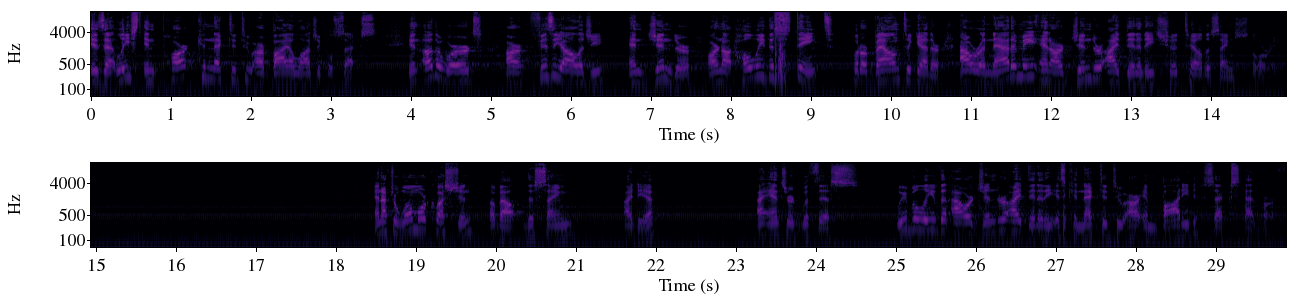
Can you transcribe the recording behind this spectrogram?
is at least in part connected to our biological sex. In other words, our physiology and gender are not wholly distinct, but are bound together. Our anatomy and our gender identity should tell the same story. And after one more question about this same idea, I answered with this. We believe that our gender identity is connected to our embodied sex at birth.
